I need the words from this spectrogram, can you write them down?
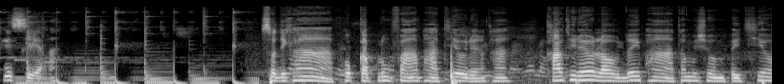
ไม่เสีย สวัสดีค่ะ พบกับลุงฟ้าพาเที่ยวเลยนะคะ คราวที่แล้วเราได้พาท่านผู้ชมไปเที่ยว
